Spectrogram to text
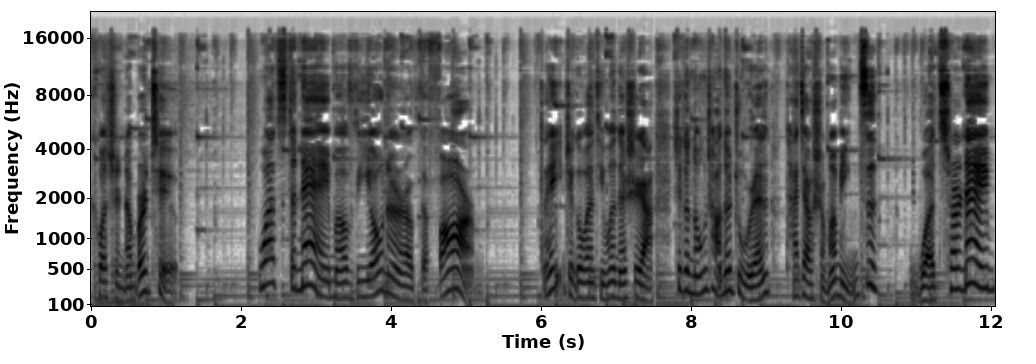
Question number two. What's the name of the owner of the farm? 哎，这个问题问的是啊，这个农场的主人他叫什么名字？What's her name?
